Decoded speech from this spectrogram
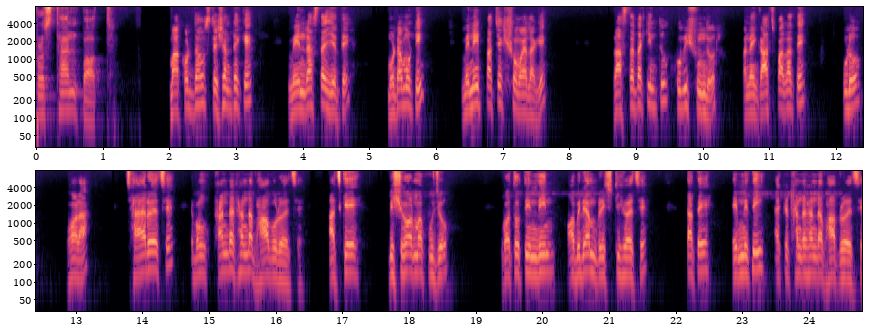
প্রস্থান পথ। মাকড়দহ স্টেশন থেকে মেন রাস্তায় যেতে মোটামুটি মিনিট পাঁচেক সময় লাগে। রাস্তাটা কিন্তু খুবই সুন্দর মানে গাছপালাতে পুরো ভরা, ছায়া রয়েছে এবং ঠান্ডা ঠান্ডা ভাবও রয়েছে। আজকে বিশ্বকর্মা পুজো, গত তিন দিন অবিরাম বৃষ্টি হয়েছে। তাতে এমনিতেই একটা ঠান্ডা ঠান্ডা ভাব রয়েছে।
